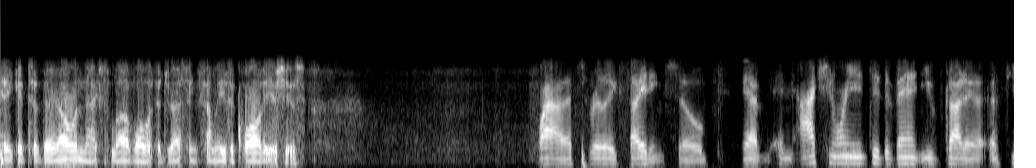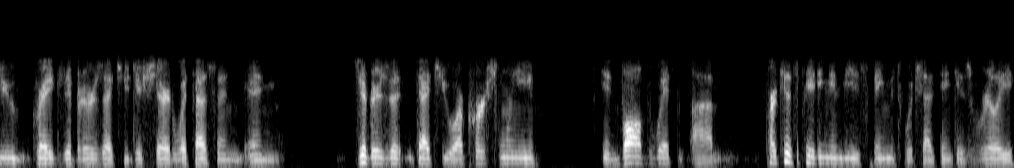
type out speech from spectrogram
take it to their own next level with addressing some of these equality issues. Wow, that's really exciting. So, yeah, an action-oriented event. You've got a, a few great exhibitors that you just shared with us, and, and exhibitors that, that you are personally involved with, um, participating in these things, which I think is really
